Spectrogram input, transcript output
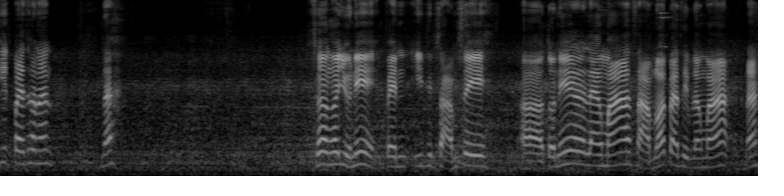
คิดไปเท่านั้นนะเครื่องก็อยู่นี่เป็น e 1 3 c อ่าตัวนี้แรงม้า 380 แรงม้านะ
